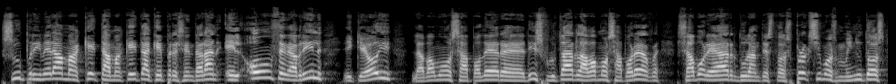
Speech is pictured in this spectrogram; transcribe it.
su primera maqueta, maqueta que presentarán el 11 de abril y que hoy la vamos a poder eh, disfrutar, la vamos a poder saborear durante estos próximos minutos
